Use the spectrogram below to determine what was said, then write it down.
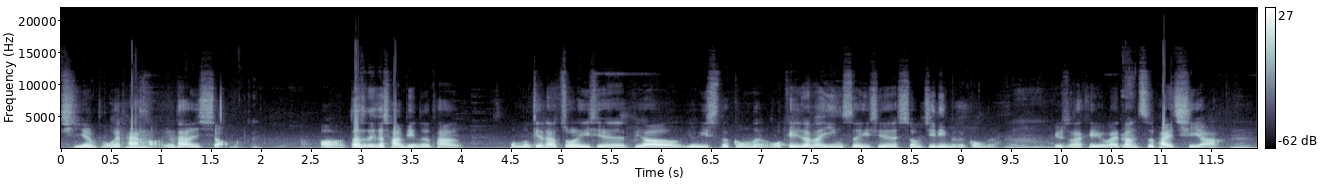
体验不会太好，因为它很小嘛。啊，但是那个产品呢，它我们给它做了一些比较有意思的功能，我可以让它映射一些手机里面的功能，嗯，比如说它可以用来当自拍器啊，嗯，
